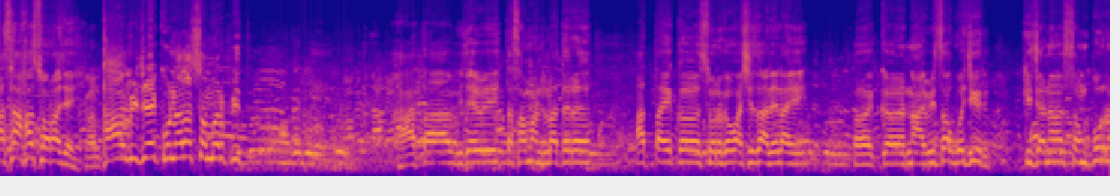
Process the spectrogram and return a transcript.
असा हा स्वराज आहे. हा विजय कुणाला समर्पित? हा आता विजय तसा म्हटला तर आत्ता एक स्वर्गवासी झालेला आहे. एक नावीचा वजीर की ज्यानं संपूर्ण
